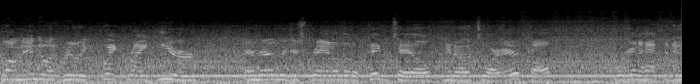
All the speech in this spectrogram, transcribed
plumb into it really quick right here and then we just ran a little pigtail you know to our air cup we're gonna have to do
